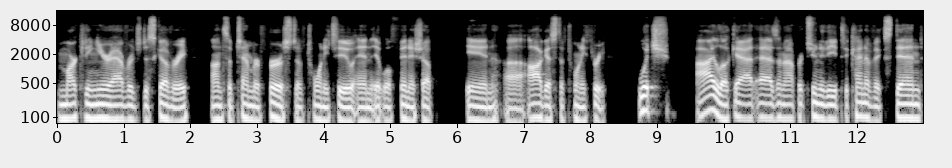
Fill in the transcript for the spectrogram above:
marketing year average discovery on September 1st of 22, and it will finish up in uh, August of 23, which I look at as an opportunity to kind of extend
